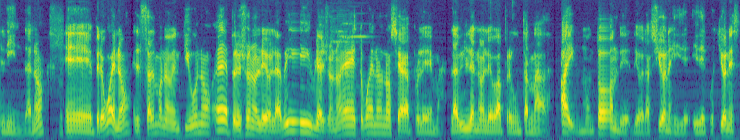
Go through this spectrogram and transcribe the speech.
linda, ¿no? Eh, pero bueno, el Salmo 91, eh, pero yo no leo la Biblia, yo no esto, bueno, no se haga problema, la Biblia no le va a preguntar nada. Hay un montón de, oraciones y de, cuestiones,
